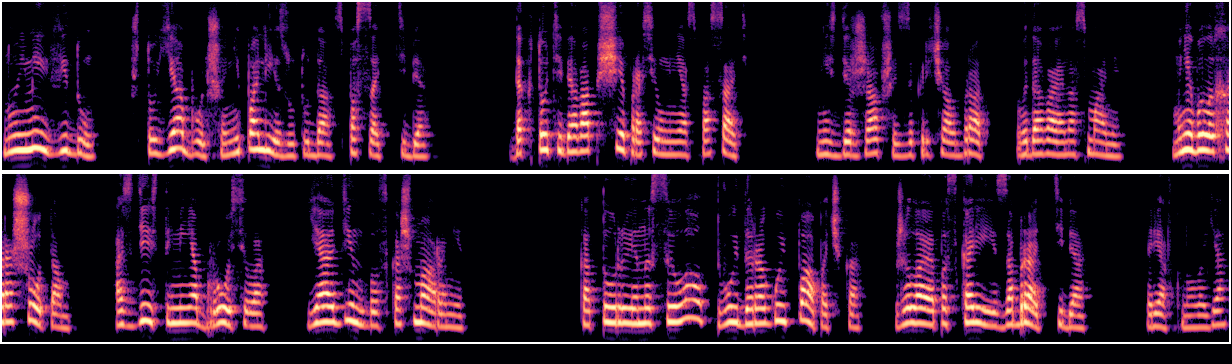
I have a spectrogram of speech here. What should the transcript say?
Но имей в виду, что я больше не полезу туда спасать тебя. Да кто тебя вообще просил меня спасать? Не сдержавшись, закричал брат, выдавая нас маме. Мне было хорошо там, а здесь ты меня бросила. Я один был с кошмарами, которые насылал твой дорогой папочка, желая поскорее забрать тебя, рявкнула я,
